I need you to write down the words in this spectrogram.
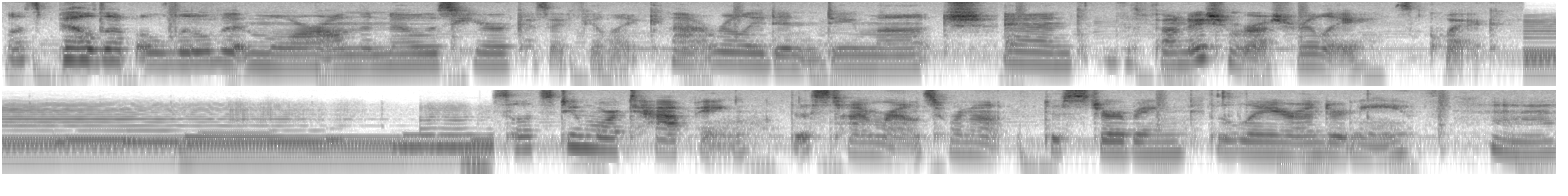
Let's build up a little bit more on the nose here because I feel like that really didn't do much. And the foundation brush really is quick. So let's do more tapping this time around so we're not disturbing the layer underneath. Hmm.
